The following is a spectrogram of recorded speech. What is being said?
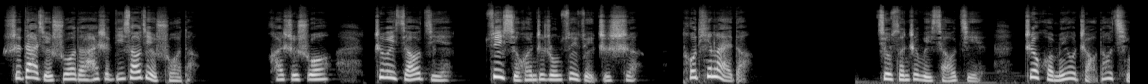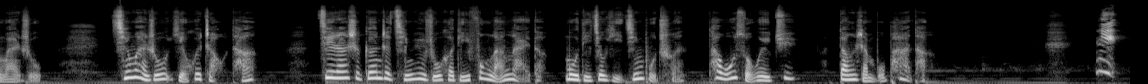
是大姐说的，还是狄小姐说的？还是说这位小姐最喜欢这种醉嘴之事，偷听来的？就算这位小姐这会儿没有找到秦婉如，秦婉如也会找她。既然是跟着秦玉茹和狄凤兰来的，目的就已经不纯，她无所畏惧，当然不怕她。你，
